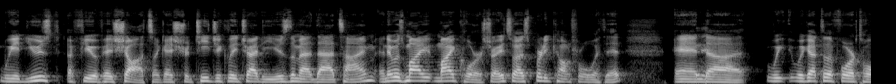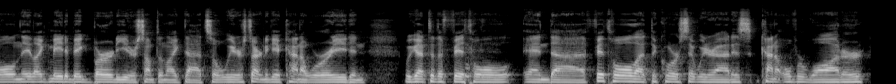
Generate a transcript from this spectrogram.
we had used a few of his shots. Like I strategically tried to use them at that time, and it was my my course, right? So I was pretty comfortable with it. And uh, we we got to the fourth hole, and they like made a big birdie or something like that. So we were starting to get kind of worried, and we got to the fifth hole, and uh, fifth hole at the course that we were at is kind of over water,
